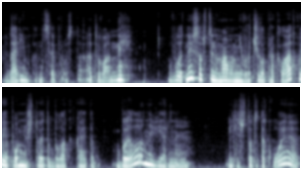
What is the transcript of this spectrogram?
в дальнем конце просто от ванной. Вот, ну и, собственно, мама мне вручила прокладку. Я помню, что это была какая-то Белла, наверное, или что-то такое,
